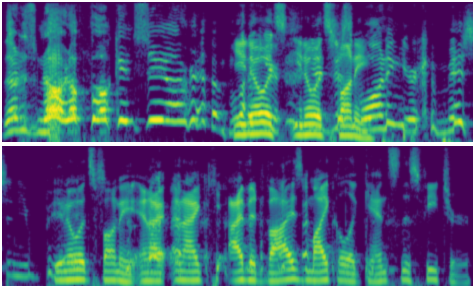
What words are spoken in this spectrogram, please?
that is not a fucking CRM. You Like, know it's- you know it's funny. Wanting your commission, you bitch. you know what's funny, and I and I I've advised Michael against this feature.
